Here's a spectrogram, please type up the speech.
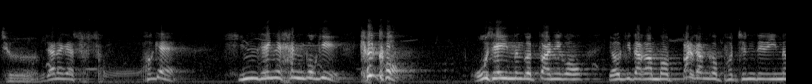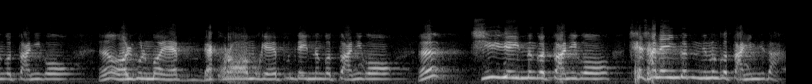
점잖하게 소소하게 인생의 행복이 결코 옷에 있는 것도 아니고 여기다가 뭐 빨간 거 붙인 데 있는 것도 아니고 어, 얼굴 뭐 예, 매끄러무게 예쁜 데 있는 것도 아니고 어? 지위에 있는 것도 아니고 재산에 있는 것도 아닙니다.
